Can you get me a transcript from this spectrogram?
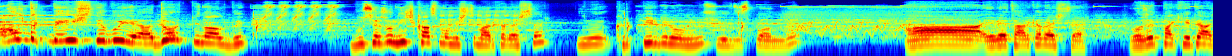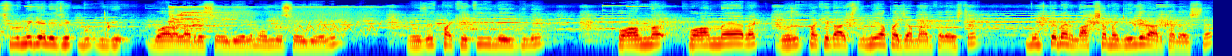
Aldık be işte bu ya. 4000 aldık. Bu sezon hiç kasmamıştım arkadaşlar. Yine 41 bin olmuş yıldız puanında. Aa evet arkadaşlar. Rozet paketi açılımı gelecek bu, bugün bu aralarda söyleyelim. Onu da söyleyelim. Rozet paketi ile ilgili puanla puanlayarak rozet paketi açılımı yapacağım arkadaşlar. Muhtemelen akşama gelir arkadaşlar.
